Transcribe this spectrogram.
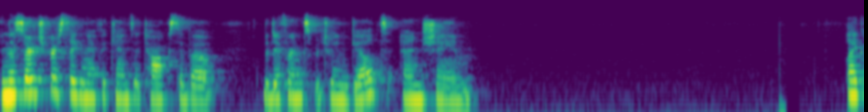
In the search for significance, it talks about the difference between guilt and shame. Like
